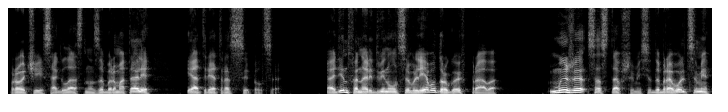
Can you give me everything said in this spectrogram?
Прочие согласно забормотали, и отряд рассыпался. Один фонарь двинулся влево, другой вправо. Мы же с оставшимися добровольцами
